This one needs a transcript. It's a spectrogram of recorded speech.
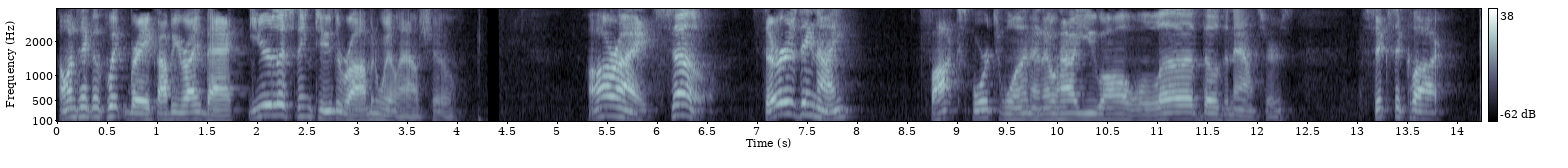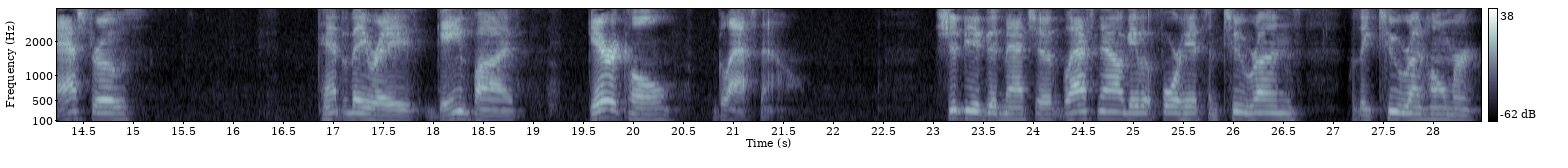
I want to take a quick break. I'll be right back. You're listening to The Rob and Will Show. All right, so Thursday night, Fox Sports 1. I know how you all love those announcers. 6 o'clock, Astros, Tampa Bay Rays, Game 5, Gerrit Cole, Glasnow. Should be a good matchup. Glasnow gave up four hits and two runs, was a two run homer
